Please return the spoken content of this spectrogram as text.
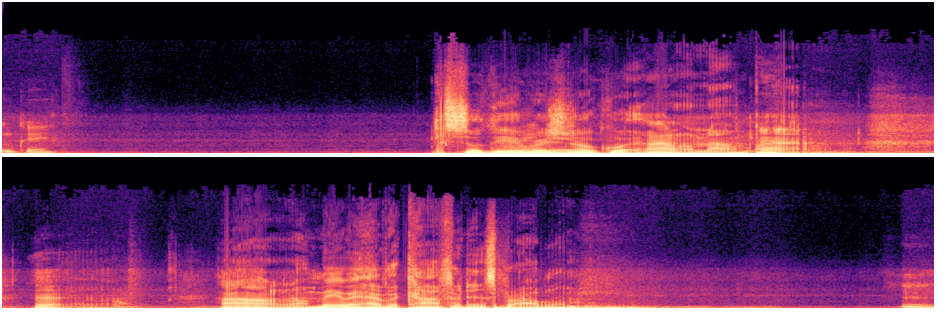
Okay. So the original question, I don't know. I don't know. I don't know. I don't know. Maybe I have a confidence problem. Hmm.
